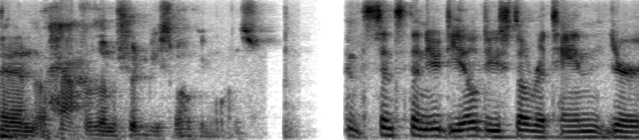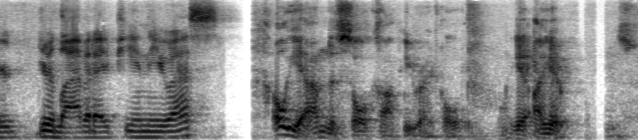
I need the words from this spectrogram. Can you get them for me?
and half of them should be smoking ones. And since the new deal, do you still retain your your Labbit IP in the U.S.? Oh yeah, I'm the sole copyright holder. Yeah, I get it's,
